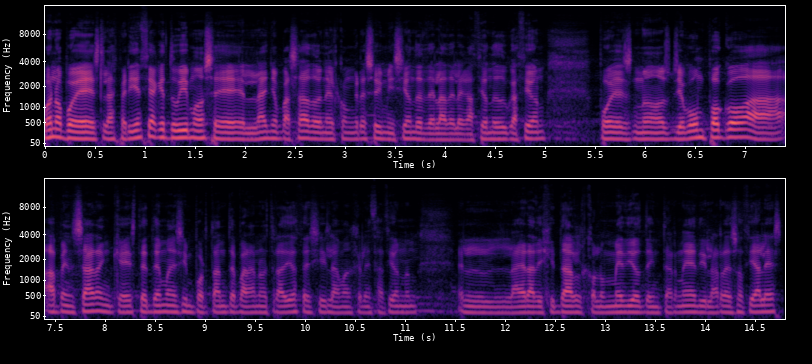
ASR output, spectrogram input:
Bueno, pues la experiencia que tuvimos el año pasado en el Congreso y Misión desde la Delegación de Educación, pues nos llevó un poco a, pensar en que este tema es importante para nuestra diócesis, la evangelización en la era digital con los medios de Internet y las redes sociales.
